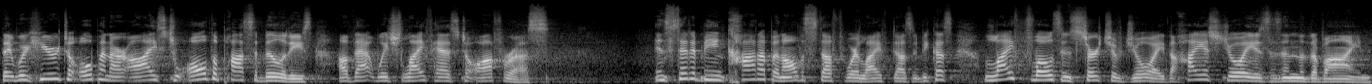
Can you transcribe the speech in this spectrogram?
That we're here to open our eyes to all the possibilities of that which life has to offer us. Instead of being caught up in all the stuff where life doesn't, because life flows in search of joy. The highest joy is in the divine.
